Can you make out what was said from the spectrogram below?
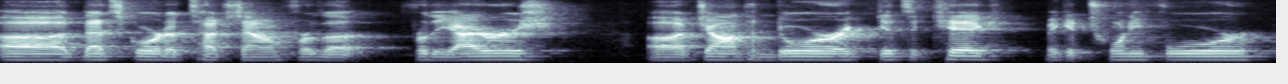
uh, that scored a touchdown for the for the Irish. Uh, Jonathan Doerer gets a kick, make it 24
